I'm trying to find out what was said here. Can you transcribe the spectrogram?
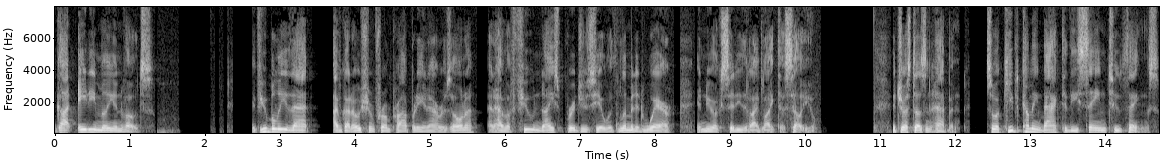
got 80 million votes. If you believe that, I've got oceanfront property in Arizona and have a few nice bridges here with limited wear in New York City that I'd like to sell you. It just doesn't happen. So it keeps coming back to these same two things.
